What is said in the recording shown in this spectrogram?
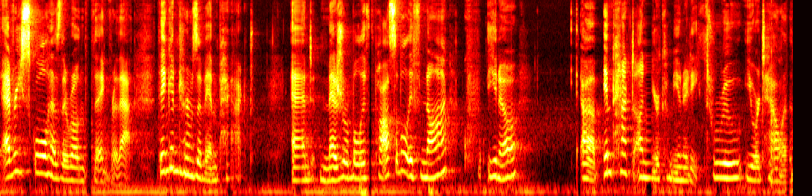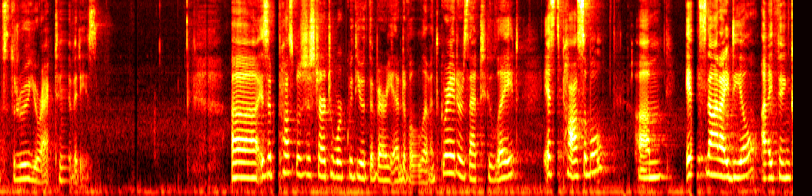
Every school has their own thing for that. Think in terms of impact and measurable if possible. If not, you know, uh, impact on your community through your talents, through your activities. Uh, is it possible to start to work with you at the very end of 11th grade, or is that too late? It's possible. Um, it's not ideal. I think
